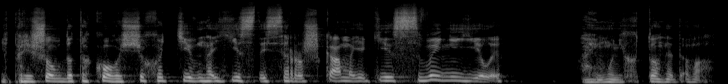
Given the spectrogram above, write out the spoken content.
і прийшов до такого, що хотів наїстися рожками, які свині їли, а йому ніхто не давав.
